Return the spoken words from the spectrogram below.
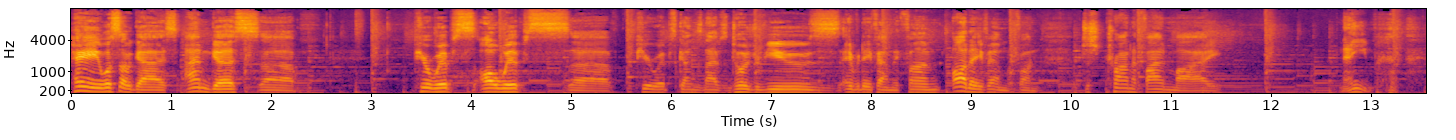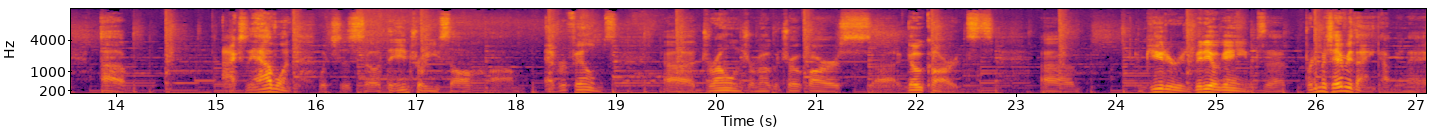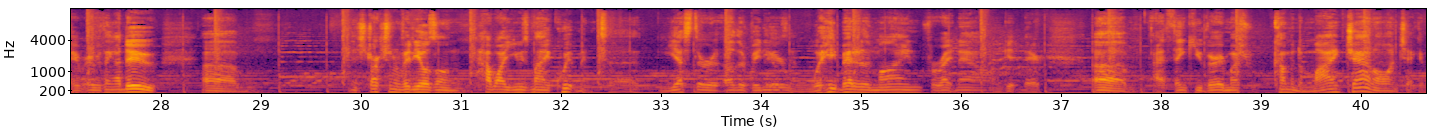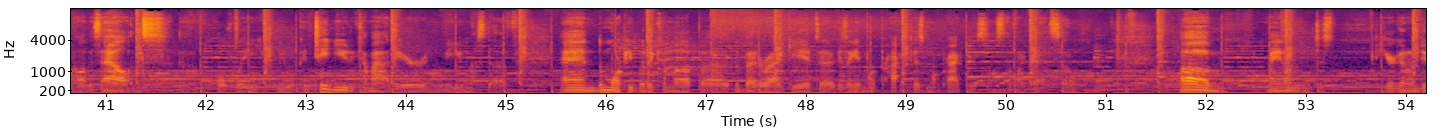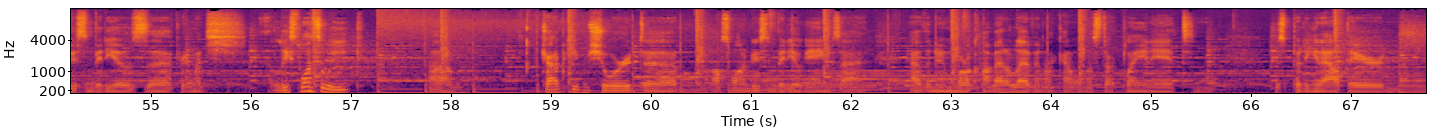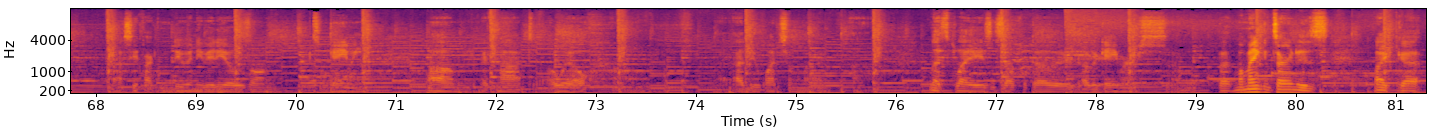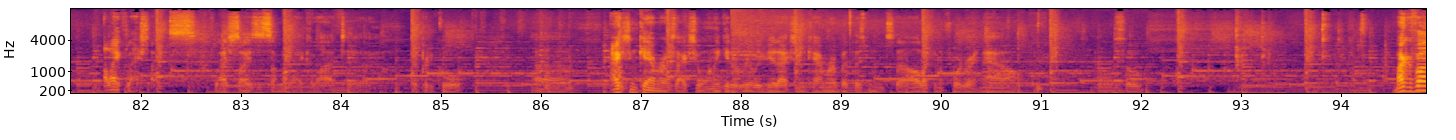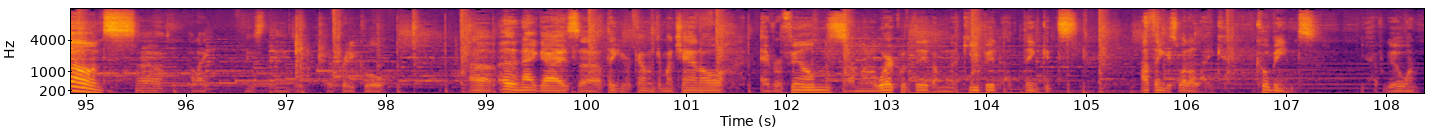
Hey, what's up, guys? I'm Gus. Uh, Pure Whips, All Whips, uh, Pure Whips, Guns, Knives, and Toys reviews, Everyday Family Fun, All Day Family Fun. Just trying to find my name. uh, I actually have one, which is uh, the intro you saw. Um, Evert Films, uh, drones, remote control cars, uh, go karts computers, video games, uh, pretty much everything. I mean, everything I do. Um, instructional videos on how I use my equipment. Uh, yes, there are other videos way better than mine for right now. I'm getting there. Uh, I thank you very much for coming to my channel and checking all this out. Uh, hopefully, you will continue to come out here and view my stuff. And the more people that come up, uh, the better I get because I get more practice, more practice, and stuff like that. So, um, man, I'm just here gonna do some videos uh, pretty much at least once a week. Um, try to keep them short. Uh, also want to do some video games. I have the new Mortal Kombat 11. I kind of want to start playing it and just putting it out there and to see if I can do any videos on some gaming. Um, if not, oh well. Um, I, I, do watch some uh, let's plays and stuff with other other gamers. Um, but my main concern is like uh, I like flashlights. Flashlights is something I like a lot. Uh, they're pretty cool. Uh, action cameras. I actually want to get a really good action camera, but this one's uh, all I can afford right now. Uh, so microphones. Uh, I like these things. They're pretty cool. Uh, other than that, guys, uh, thank you for coming to my channel. Evert Films. I'm gonna work with it. I'm gonna keep it. I think it's. I think it's what I like. Cool beans. You have a good one.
